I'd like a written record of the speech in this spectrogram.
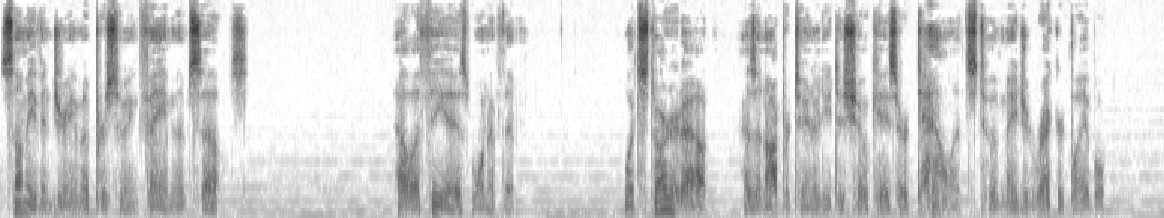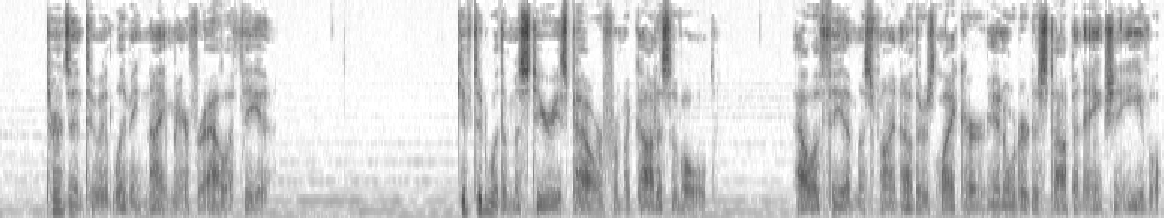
Some even dream of pursuing fame themselves. Alethea is one of them. What started out as an opportunity to showcase her talents to a major record label turns into a living nightmare for Alethea Gifted with a mysterious power from a goddess of old, Alethea must find others like her in order to stop an ancient evil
